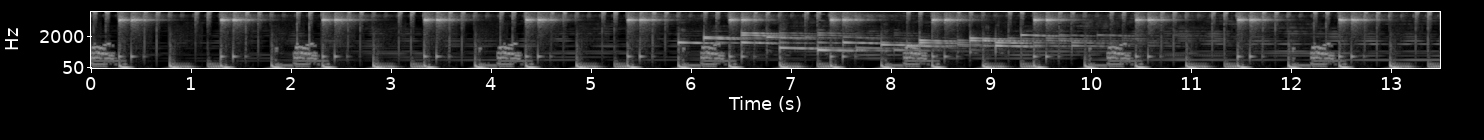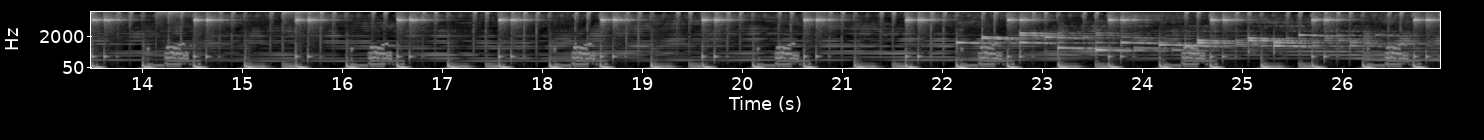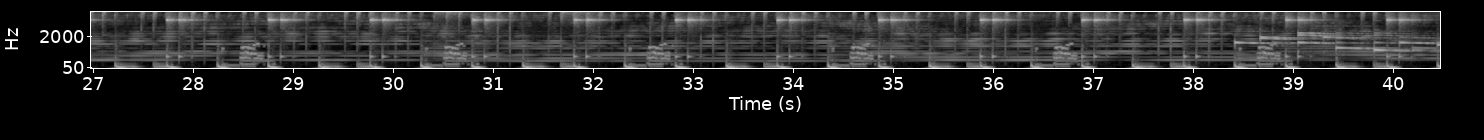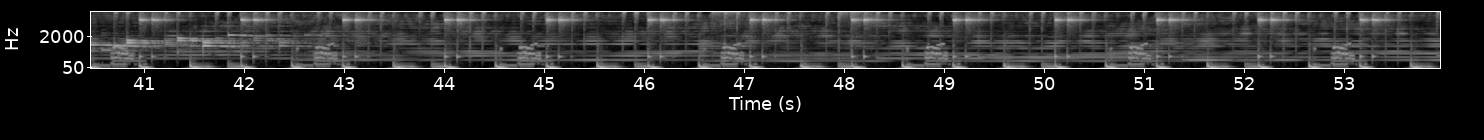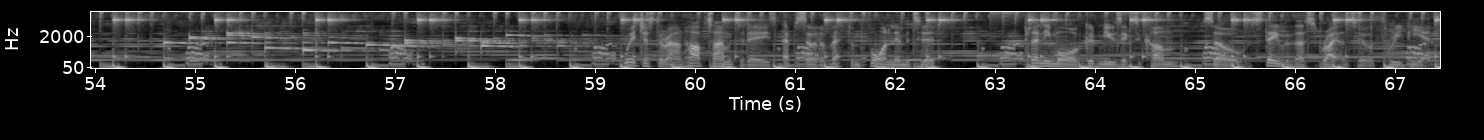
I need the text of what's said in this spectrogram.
Bye. Today's episode of FM4 Unlimited. Plenty more good music to come, so stay with us right until 3 p.m.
